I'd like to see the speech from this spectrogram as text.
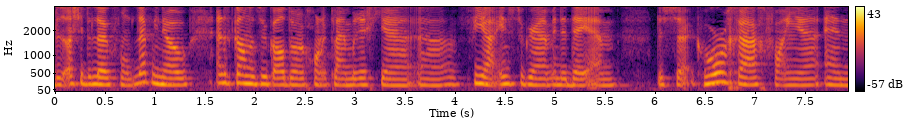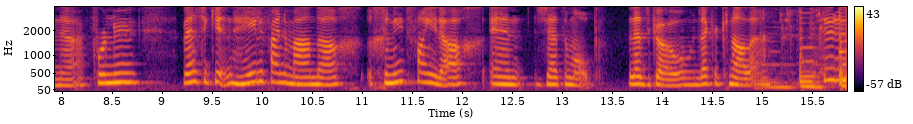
Dus als je het leuk vond, let me know. En dat kan natuurlijk al door gewoon een klein berichtje uh, via Instagram in de DM. Dus uh, ik hoor graag van je. En uh, voor nu wens ik je een hele fijne maandag. Geniet van je dag en zet hem op. Let's go. Lekker knallen. Doei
